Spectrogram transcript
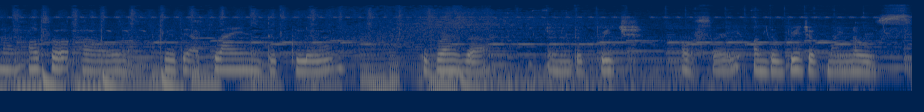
um, also I will be applying the glow, the bronzer in the bridge, oh sorry, on the bridge of my nose.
